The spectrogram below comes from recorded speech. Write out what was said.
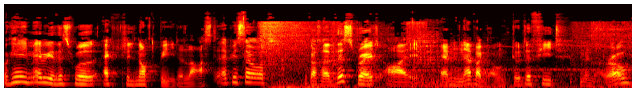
Okay, maybe this will actually not be the last episode, because at this rate I am never going to defeat Manero.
